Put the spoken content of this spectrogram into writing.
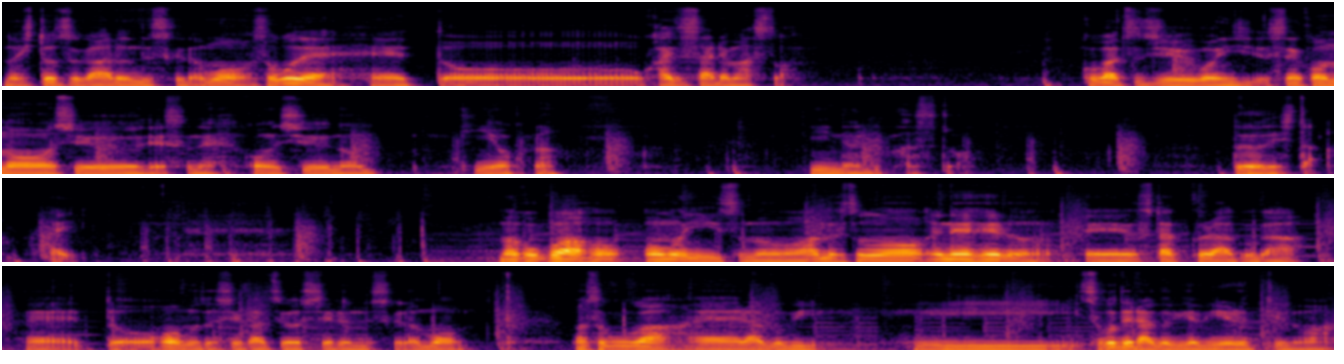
の一つがあるんですけどもそこでえー、っと開催されますと。5月15日ですね。この週ですね。今週の金曜かな？になりますと。土曜でした。はい。まあここは主にそのアメフトの NFL の、えー、2クラブが、えー、っとホームとして活用してるんですけども、まあ、そこが、えー、ラグビーそこでラグビーが見れるっていうのは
